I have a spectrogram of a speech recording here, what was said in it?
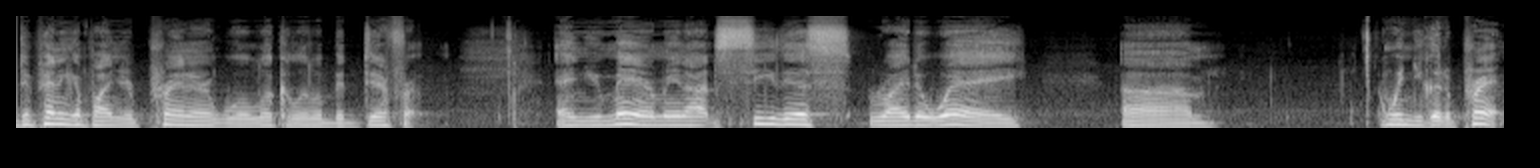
depending upon your printer will look a little bit different. And you may or may not see this right away um, when you go to print.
